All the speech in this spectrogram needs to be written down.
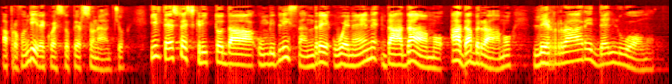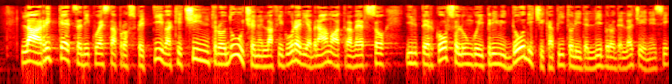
approfondire questo personaggio. Il testo è scritto da un biblista, André Wenen, da Adamo ad Abramo, l'errare dell'uomo la ricchezza di questa prospettiva che ci introduce nella figura di Abramo attraverso il percorso lungo i primi dodici capitoli del libro della Genesi,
